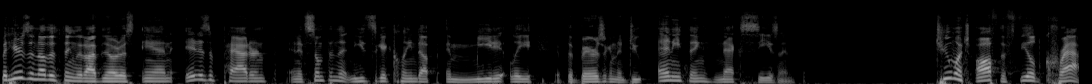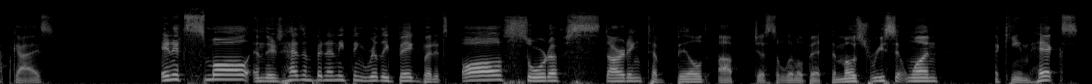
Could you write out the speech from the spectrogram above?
But here's another thing that I've noticed, and it is a pattern, and it's something that needs to get cleaned up immediately if the Bears are going to do anything next season. Too much off the field crap, guys. And it's small, and there hasn't been anything really big, but it's all sort of starting to build up just a little bit. The most recent one, Akiem Hicks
